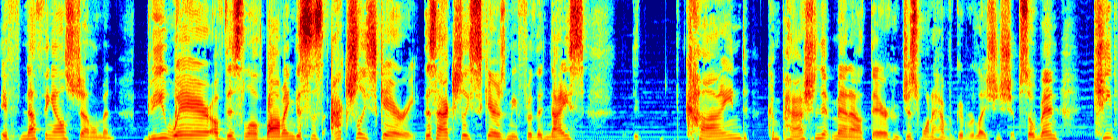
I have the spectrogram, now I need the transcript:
if nothing else, gentlemen, beware of this love bombing. This is actually scary. This actually scares me for the nice, kind, compassionate men out there who just want to have a good relationship. So, men, keep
